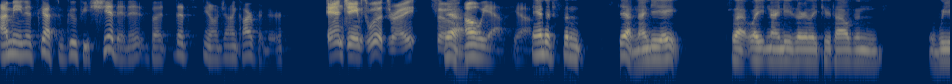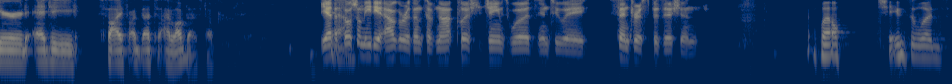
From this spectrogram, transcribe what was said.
I mean, it's got some goofy shit in it, but that's, you know, John Carpenter. And James Woods, right? So Yeah. Oh, yeah. Yeah. and it's the yeah 98 so that late 90s early 2000 weird edgy sci-fi that's i love that stuff yeah, the Yeah. social media algorithms have not pushed James Woods into a centrist position. Well, James Woods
